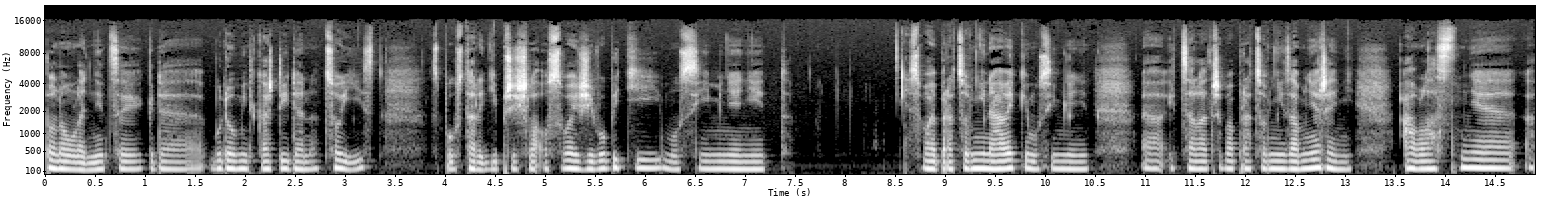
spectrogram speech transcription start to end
plnou lednici, kde budou mít každý den co jíst. Spousta lidí přišla o svoje živobytí, musí měnit svoje pracovní návyky, musí měnit eh, i celé třeba pracovní zaměření. A vlastně eh,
